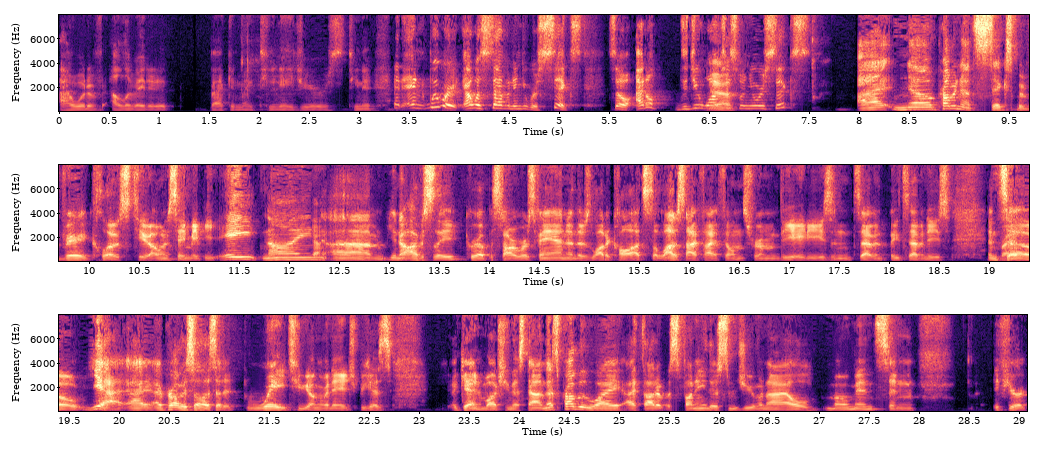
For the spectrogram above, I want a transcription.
I would have elevated it back in my teenage years. Teenage and, and we were I was seven and you were six. So I don't did you watch Yeah. this when you were six? I no, probably not six, but very close to. I want to say maybe eight, nine. Yeah. Um, you know, obviously grew up a Star Wars fan, and there's a lot of call outs to a lot of sci-fi films from the '80s and seven, late '70s. And Right. so, yeah, I, I probably saw this at a way too young of an age because, again, watching this now, and that's probably why I thought it was funny. There's some juvenile moments, and if you're a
